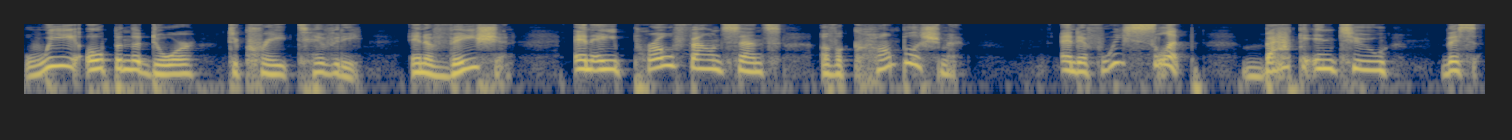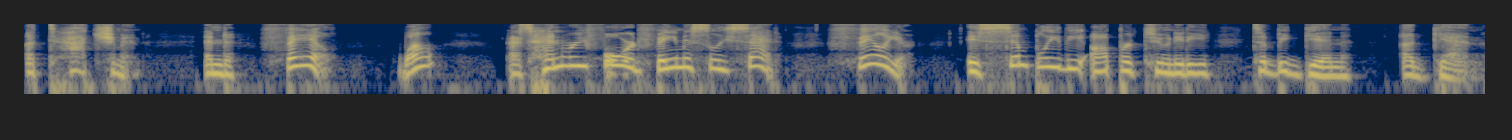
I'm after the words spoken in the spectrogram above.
we open the door to creativity, innovation, and a profound sense of accomplishment. And if we slip back into this attachment and fail, well, as Henry Ford famously said, failure is simply the opportunity to begin again.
